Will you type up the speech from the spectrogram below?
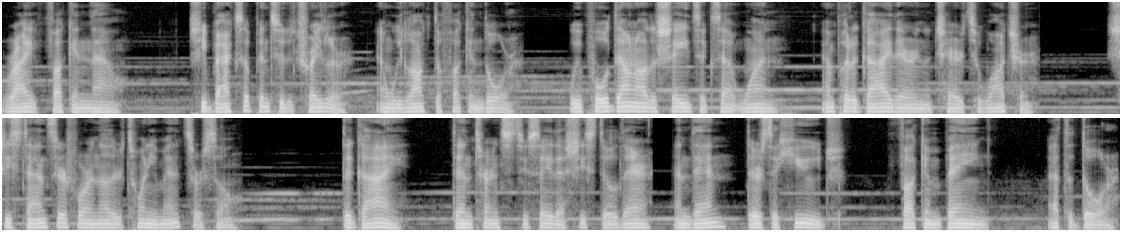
right fucking now. She backs up into the trailer and we lock the fucking door. We pull down all the shades except one and put a guy there in a chair to watch her. She stands there for another 20 minutes or so. The guy then turns to say that she's still there, and then there's a huge fucking bang at the door.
